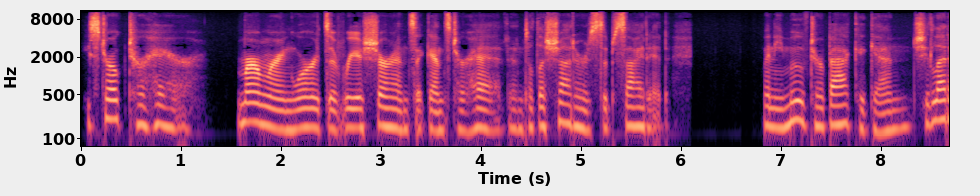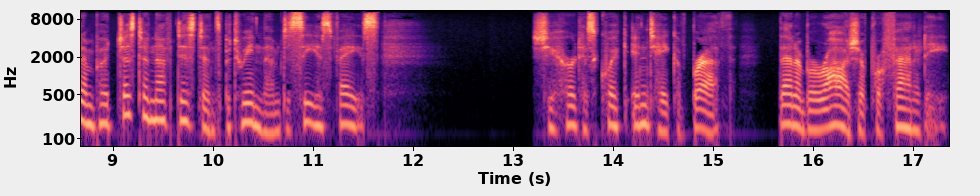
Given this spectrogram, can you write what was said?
He stroked her hair, murmuring words of reassurance against her head until the shudders subsided. When he moved her back again, she let him put just enough distance between them to see his face. She heard his quick intake of breath, then a barrage of profanity.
